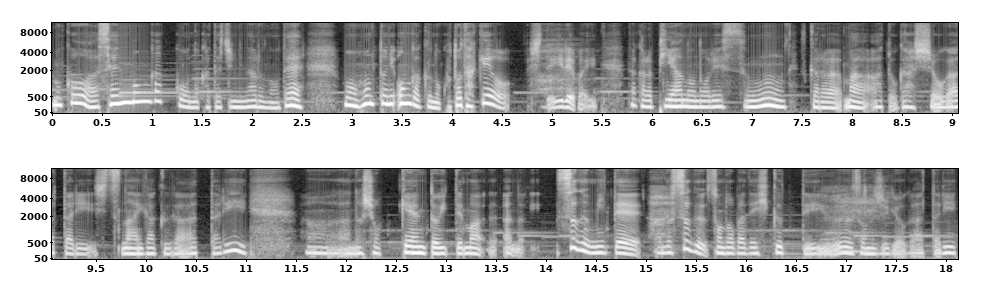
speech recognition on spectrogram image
向こうは専門学校の形になるのでもう本当に音楽のことだけをしていればいい。だからピアノのレッスンそれから、まあ、あと合唱があったり室内楽があったり、うん、あの職権といって、まあ、あのすぐ見てあのすぐその場で弾くっていうその授業があったり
